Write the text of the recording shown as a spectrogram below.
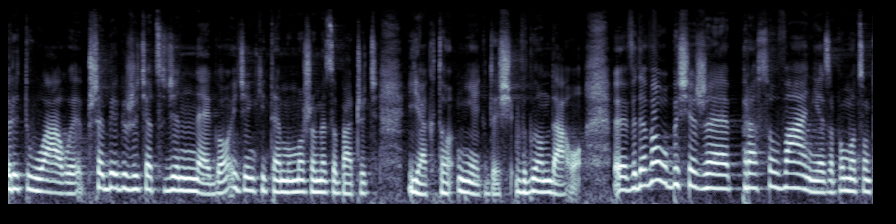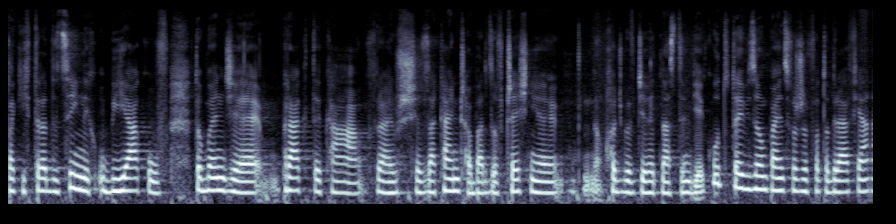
rytuały, przebieg życia codziennego i dzięki temu możemy zobaczyć, jak to niegdyś wyglądało. E, wydawałoby się, że prasowanie za pomocą takich tradycyjnych ubijaków to będzie praktyka, która już się zakańcza bardzo wcześnie, no, choćby w XIX wieku. Tutaj widzą Państwo, że fotografia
